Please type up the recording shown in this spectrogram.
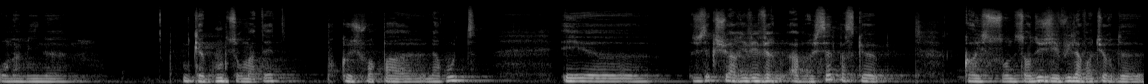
on a mis une, une, cagoule sur ma tête pour que je vois pas la route. Et euh, je sais que je suis arrivé à Bruxelles parce que quand ils sont descendus, j'ai vu la voiture de,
